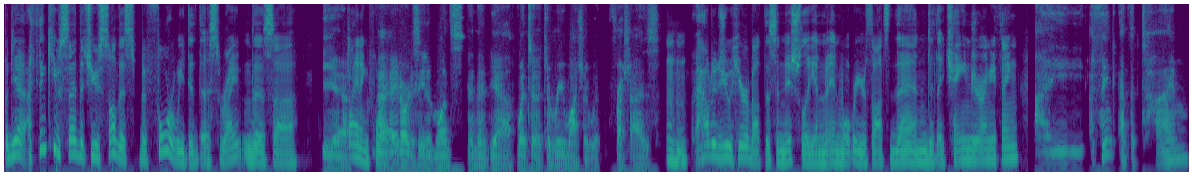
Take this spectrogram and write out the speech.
But yeah, I think you said that you saw this before we did this, right? This uh Yeah. planning for I, I had already seen it once, and then yeah, went to to rewatch it with fresh eyes. hmm How did you hear about this initially, and and what were your thoughts then? Did they change or anything? I I think at the time,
